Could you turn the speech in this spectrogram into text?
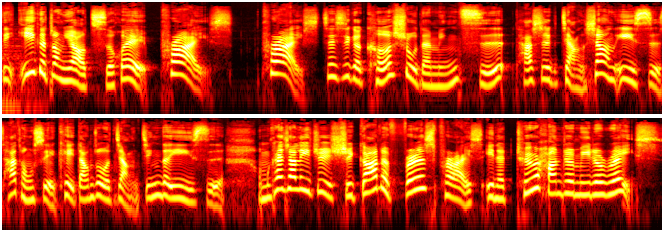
第一个重要词汇：price。Prize，这是一个可数的名词，它是奖项的意思，它同时也可以当做奖金的意思。我们看一下例句：She got the first prize in a two hundred meter race。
